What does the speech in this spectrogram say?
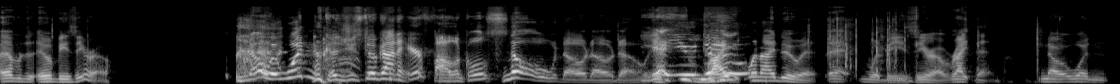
it would, it would be zero No, it wouldn't because you still got hair follicles. no no no no Yeah, It- you do. right when i do it it would be zero right then No, it wouldn't.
